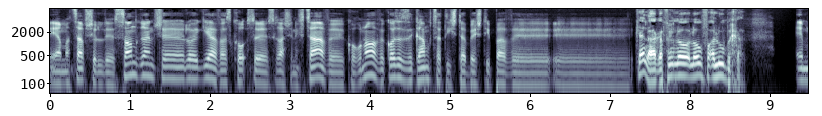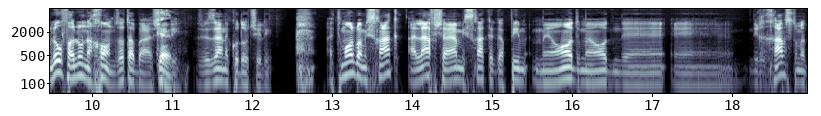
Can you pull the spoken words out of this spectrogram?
אה, המצב של אה, סונגרן שלא הגיע, ואז, סליחה, שנפצע, וקורנו, וכל זה, זה גם קצת השתבש טיפה ו... אה, כן, האגפים לא, לא הופעלו בכלל. הם לא הופעלו נכון, זאת הבעיה כן. שלי, וזה הנקודות שלי. אתמול במשחק, על אף שהיה משחק אגפים מאוד מאוד אה, אה, נרחב, זאת אומרת,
